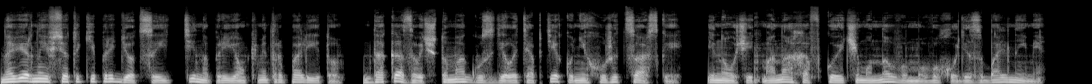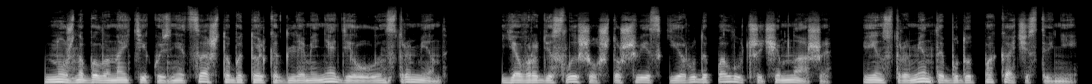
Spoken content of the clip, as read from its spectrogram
Наверное, все-таки придется идти на прием к митрополиту, доказывать, что могу сделать аптеку не хуже царской и научить монахов кое-чему новому в уходе за больными. Нужно было найти кузнеца, чтобы только для меня делал инструмент. Я вроде слышал, что шведские руды получше, чем наши, и инструменты будут покачественней.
